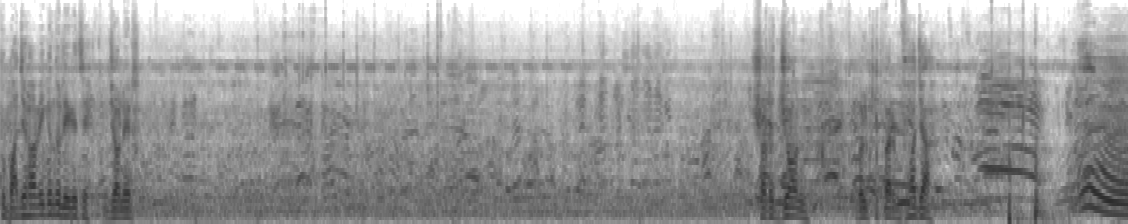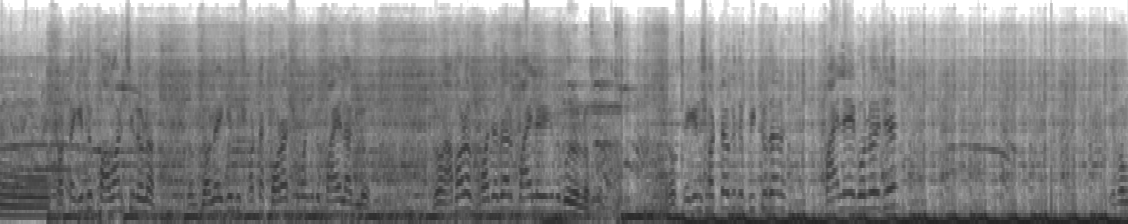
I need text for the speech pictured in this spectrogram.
খুব বাজেভাবেই কিন্তু লেগেছে জনের। শটে জন, গোলকিপার ভজা। ও, শটটা কিন্তু পাওয়ার ছিল না। এবং জনের কিন্তু শটটা করার সময় কিন্তু পায়ে লাগল। এবং আবারও ভজাদার পায়ে লেগে কিন্তু গোল হলো। এবং সেকেন্ড শটটাও কিন্তু বিট্টুদার পায়ে লেগে গোল হয়েছে। এবং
